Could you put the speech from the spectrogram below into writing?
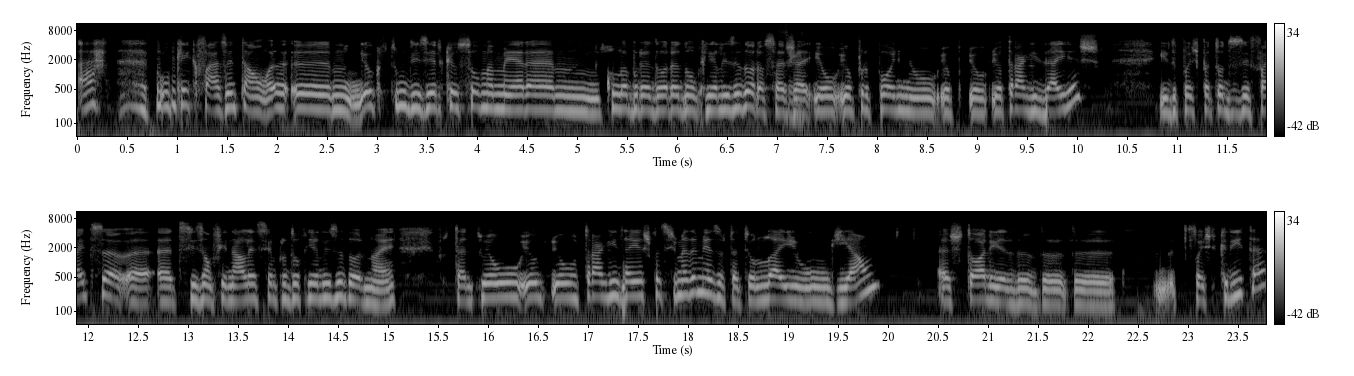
Ah, o que é que faz então? Ah, ah, eu costumo dizer que eu sou uma mera hum, colaboradora de um realizador, ou seja, eu, eu proponho, eu, eu, eu trago ideias e depois, para todos os efeitos, a, a- decisão final é sempre do realizador, não é? Portanto, eu, eu, trago ideias para cima da mesa, portanto, eu leio um guião, a história de, de- de- que foi escrita.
